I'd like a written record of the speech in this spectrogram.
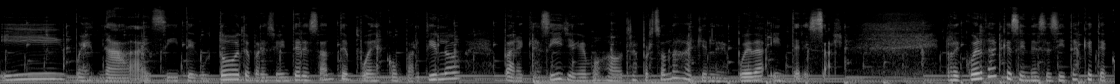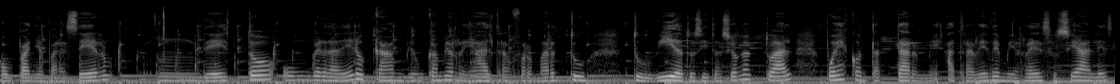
y pues nada, si te gustó, te pareció interesante, puedes compartirlo para que así lleguemos a otras personas a quienes les pueda interesar. Recuerda que si necesitas que te acompañe para hacer mm, de esto un verdadero cambio, un cambio real, transformar tu, tu vida, tu situación actual, puedes contactarme a través de mis redes sociales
